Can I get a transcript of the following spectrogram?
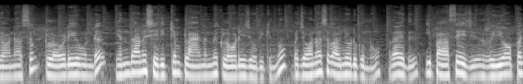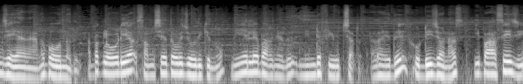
ജോനാസും ക്ലോഡിയും ഉണ്ട് എന്താണ് ശരിക്കും പ്ലാൻ എന്ന് ക്ലോഡി ചോദിക്കുന്നു. അപ്പൊ ജോനാസ് പറഞ്ഞു കൊടുക്കുന്നു. അതായത് ഈ പാസേജ് റീഓപ്പൺ ചെയ്യാനാണ് പോകുന്നത്. അപ്പൊ ക്ലോഡിയ സംശയത്തോട് ചോദിക്കുന്നു. നീയല്ലേ പറഞ്ഞത് നിന്റെ ഫ്യൂച്ചർ അതായത് ഹുഡി ജോനാസ് ഈ പാസേജ്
